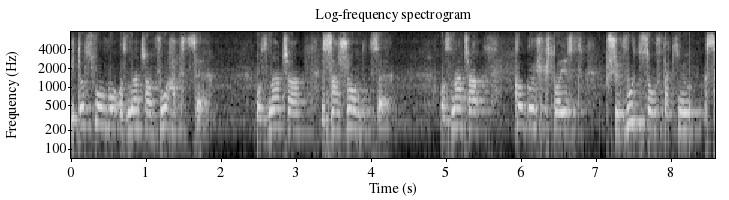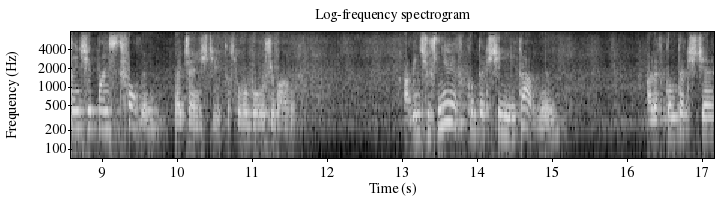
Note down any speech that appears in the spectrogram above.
I to słowo oznacza władcę, oznacza zarządcę, oznacza kogoś, kto jest przywódcą w takim sensie państwowym najczęściej to słowo było używane. A więc już nie w kontekście militarnym, ale w kontekście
